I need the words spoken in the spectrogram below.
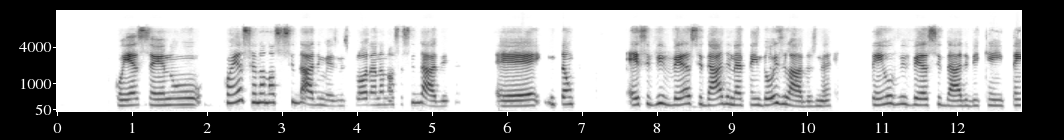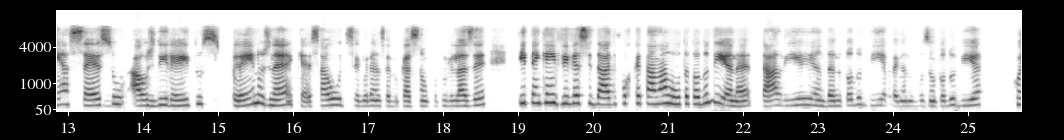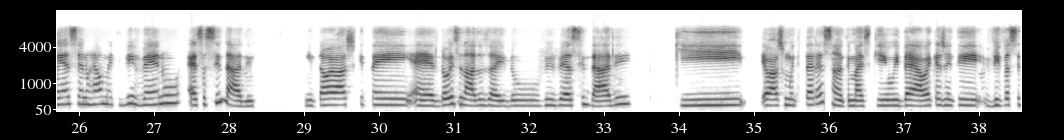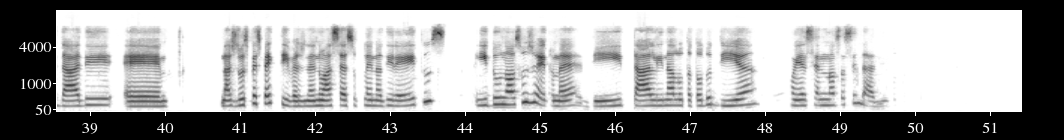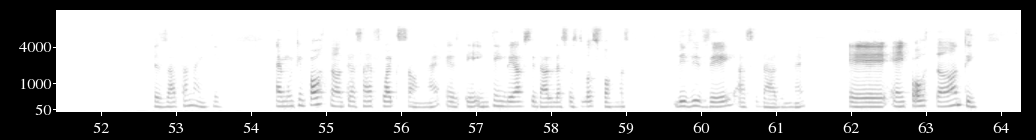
conhecendo, conhecendo a nossa cidade mesmo, explorando a nossa cidade. É, então, esse viver a cidade, né, tem dois lados, né? Tem o viver a cidade de quem tem acesso aos direitos plenos, né, que é saúde, segurança, educação, cultura e lazer, e tem quem vive a cidade porque está na luta todo dia, né, está ali andando todo dia, pegando busão todo dia, conhecendo realmente, vivendo essa cidade. Então, eu acho que tem é, dois lados aí do viver a cidade que eu acho muito interessante, mas que o ideal é que a gente viva a cidade é, nas duas perspectivas, né, no acesso pleno a direitos e do nosso jeito, né? De estar tá ali na luta todo dia, conhecendo nossa cidade. Exatamente. É muito importante essa reflexão, né? E entender a cidade dessas duas formas de viver a cidade, né? É, é importante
